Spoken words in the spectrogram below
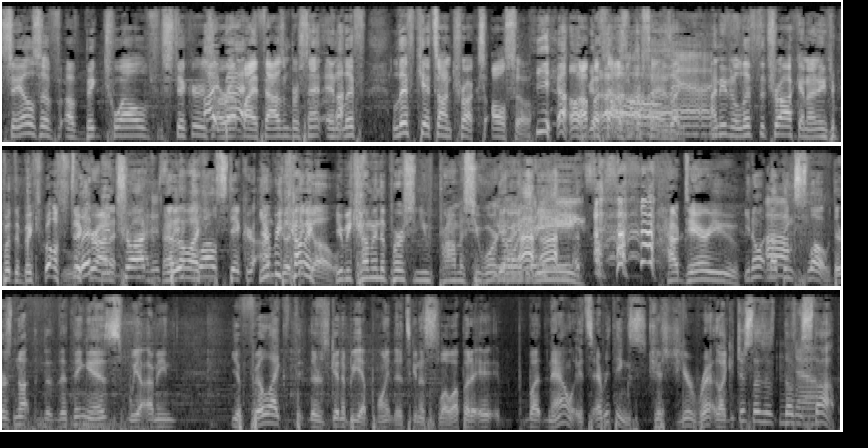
Sales of, of Big 12 stickers I are bet. up by a thousand percent, and lift lift kits on trucks also Yeah, oh, up a thousand Oh, percent. It's like. I need to lift the truck, and I need to put the Big 12 sticker Lift on the it. truck, And Big like, 12 sticker. You're I'm good to becoming go. you're becoming the person you promised you weren't You're going to be. How dare you? You know what? Nothing's oh. slow. There's not. The, the thing is, we. I mean, you feel like th- there's going to be a point that's going to slow up, but it, but now it's everything's just year round. Like it just doesn't doesn't stop.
